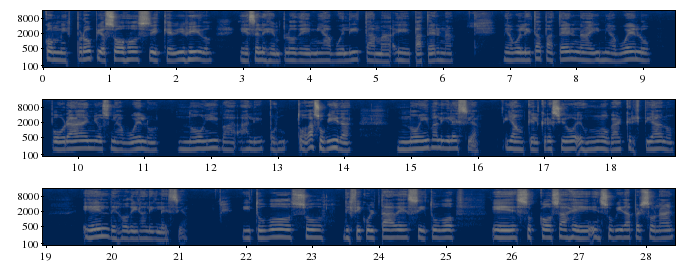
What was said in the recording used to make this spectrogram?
con mis propios ojos y que he vivido es el ejemplo de mi abuelita eh, paterna. Mi abuelita paterna y mi abuelo, por años mi abuelo no iba a, por toda su vida, no iba a la iglesia. Y aunque él creció en un hogar cristiano, él dejó de ir a la iglesia. Y tuvo sus dificultades y tuvo eh, sus cosas eh, en su vida personal,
